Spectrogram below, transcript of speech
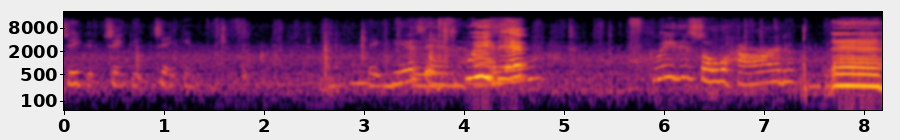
Shake it. Shake it. Shake it. Like this and squeeze it. Squeeze it so hard. Eh,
